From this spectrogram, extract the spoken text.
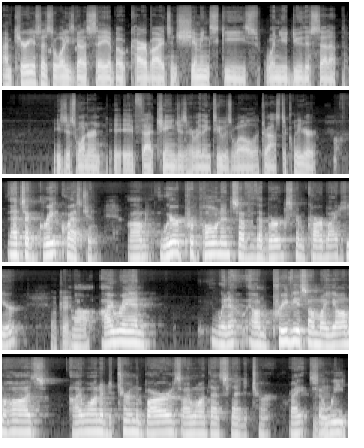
I'm curious as to what he's got to say about carbides and shimming skis when you do this setup. He's just wondering if that changes everything too as well drastically, or That's a great question. Um, we're proponents of the Bergstrom carbide here. okay, Uh, I ran when on previous on my Yamahas. I wanted to turn the bars. I want that sled to turn right. So Mhm. we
